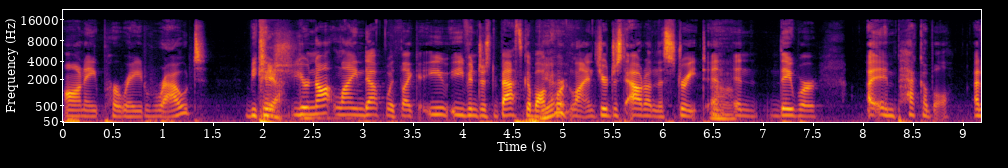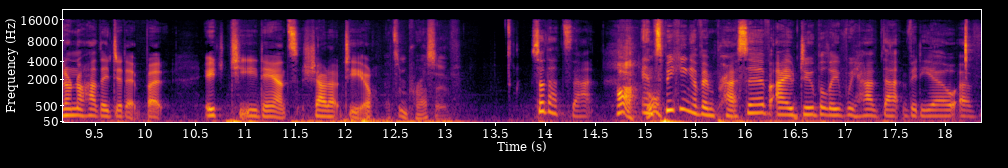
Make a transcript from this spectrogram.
on a parade route because Yeah. you're not lined up with like e- even just basketball Yeah. court lines. You're just out on the street, and, and they were uh, impeccable. I don't know how they did it, but HTE Dance, shout out to you. That's impressive. So that's that. Huh, and cool. speaking of impressive, I do believe we have that video of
